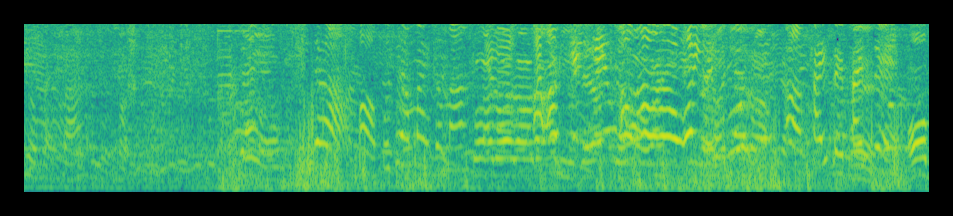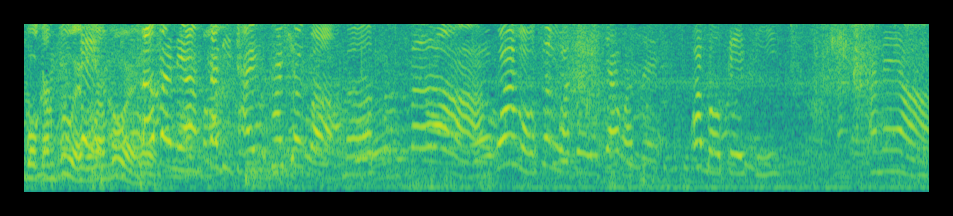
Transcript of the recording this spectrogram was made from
六百八。谁？你的啊？哦，不是要卖的吗？多啊多啊多啊！哦哦，钱给我！哦哦，我以为是那边啊，拍谁拍谁？哦，无功夫的，无功夫的。老板娘，家己台较俗无？无，无啊。我好算偌济就写偌济，我无加钱。安尼哦。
